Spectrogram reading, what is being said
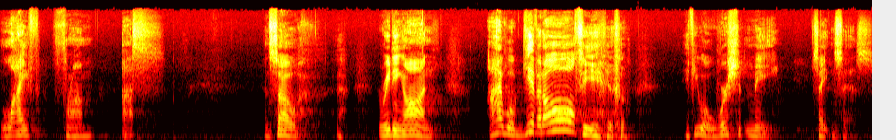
life from us. And so, reading on, I will give it all to you if you will worship me, Satan says.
